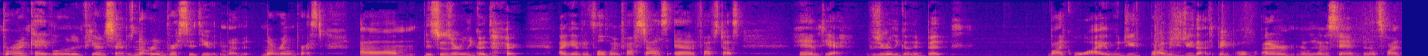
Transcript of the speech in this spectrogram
Brian K. Vaughan and Fiona Staples, not real impressed with you at the moment. Not real impressed. Um, this was really good though. I gave it a 4.5 stars out of 5 stars. And yeah, it was really good, but like why would you why would you do that to people? I don't really understand, but that's fine.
